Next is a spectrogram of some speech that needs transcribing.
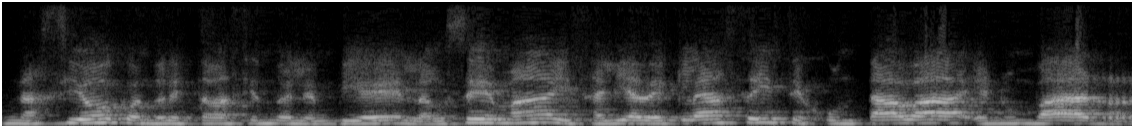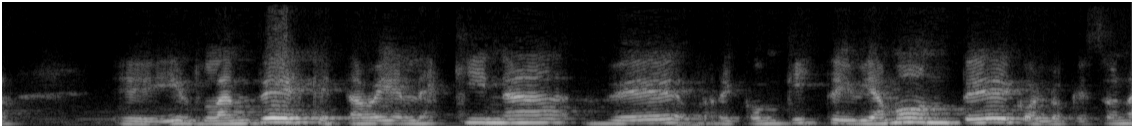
nació cuando él estaba haciendo el MBA en la UCEMA y salía de clase y se juntaba en un bar irlandés que estaba ahí en la esquina de Reconquista y Viamonte, con, lo que son,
